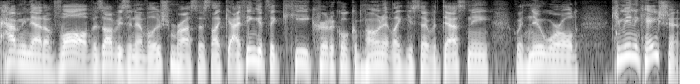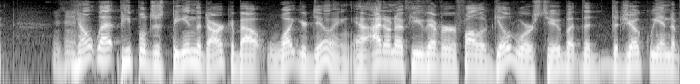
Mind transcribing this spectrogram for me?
having that evolve is obviously an evolution process. Like I think it's a key critical component, like you said, with Destiny, with New World, communication. Mm-hmm. Don't let people just be in the dark about what you're doing. I don't know if you've ever followed Guild Wars 2, but the the joke we end up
